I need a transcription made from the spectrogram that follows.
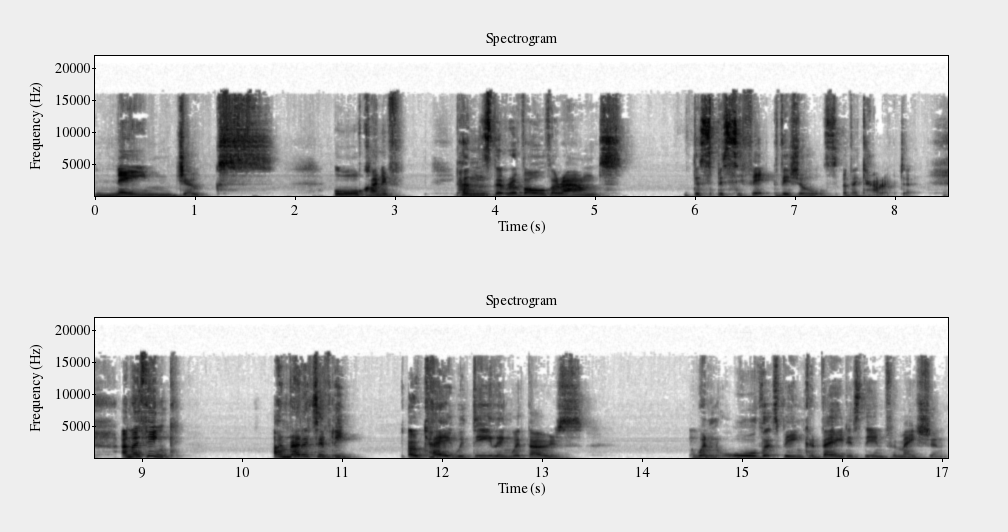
name jokes or kind of puns that revolve around the specific visuals of a character. And I think I'm relatively okay with dealing with those when all that's being conveyed is the information.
